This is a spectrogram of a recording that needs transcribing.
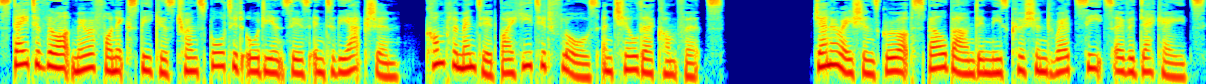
State-of-the-art Mirrophonic speakers transported audiences into the action, complemented by heated floors and chilled air comforts. Generations grew up spellbound in these cushioned red seats over decades,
